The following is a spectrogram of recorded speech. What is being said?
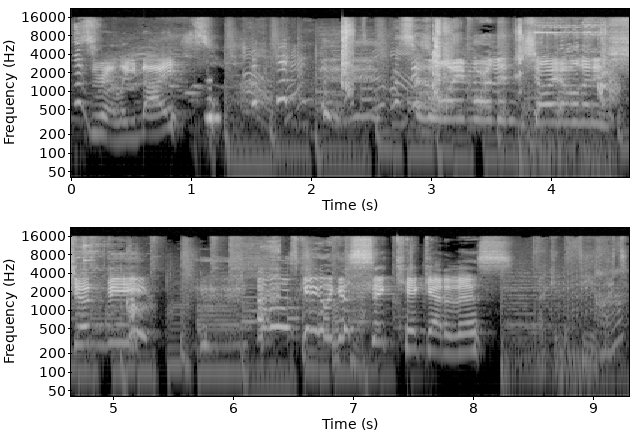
This is really nice. this is way more than enjoyable than it should be. I'm almost getting like a sick kick out of this. I can feel it.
